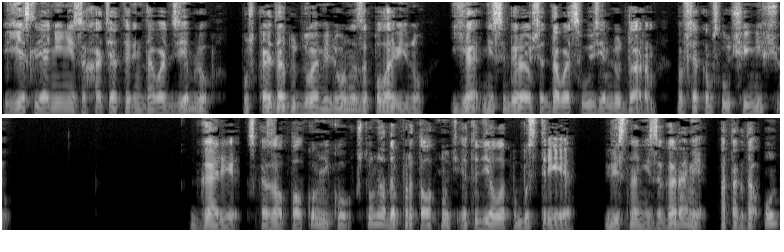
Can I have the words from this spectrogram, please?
Если они не захотят арендовать землю, пускай дадут 2 миллиона за половину. Я не собираюсь отдавать свою землю даром, во всяком случае не всю. Гарри сказал полковнику, что надо протолкнуть это дело побыстрее. Весна не за горами, а тогда он,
